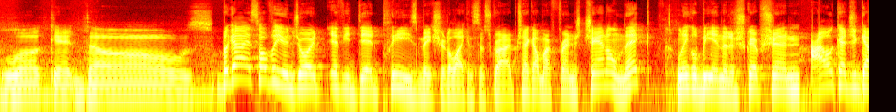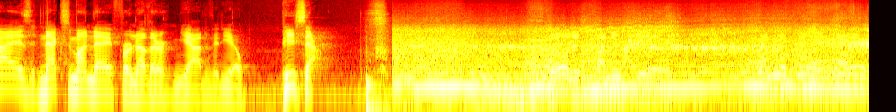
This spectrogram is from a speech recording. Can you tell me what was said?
Look at those. But guys, hopefully you enjoyed. If you did, please make sure to like and subscribe. Check out my friend's channel, Nick. Link will be in the description. I will catch you guys next Monday for another Miata video. Peace out. Still just understeer. One real feeling. Oh, there we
